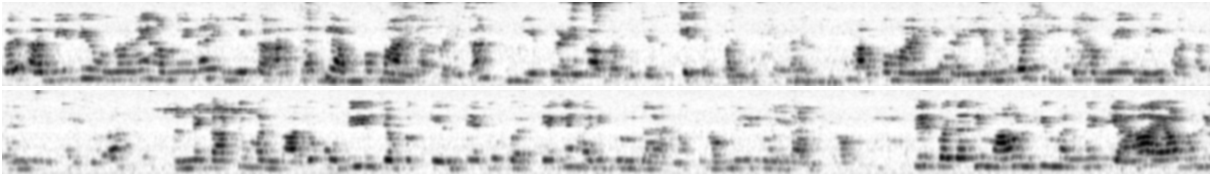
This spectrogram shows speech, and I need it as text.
पर अभी भी उन्होंने हमें ना ये कहा था कि आपको मानना पड़ेगा ये बड़े बाबा की जगह केसर पाल कह रहा है। आपको माननी पड़ेगी। हमने कहा ठीक है हमें नहीं पता था इन चीज़ों का हमने कहा कि मनवा दो वो भी जब खेलते हैं तो कहते हैं कि हमारी गुरु धारणा कराओ मेरी गुरु धारणा कराओ फिर पता नहीं माँ उनके मन में क्या आया उन्होंने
